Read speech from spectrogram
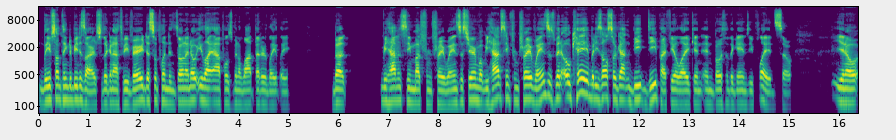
leave something to be desired. So they're going to have to be very disciplined in zone. I know Eli Apple's been a lot better lately, but we haven't seen much from Trey Waynes this year. And what we have seen from Trey Waynes has been okay, but he's also gotten beat deep, I feel like, in, in both of the games he played. So, you know,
